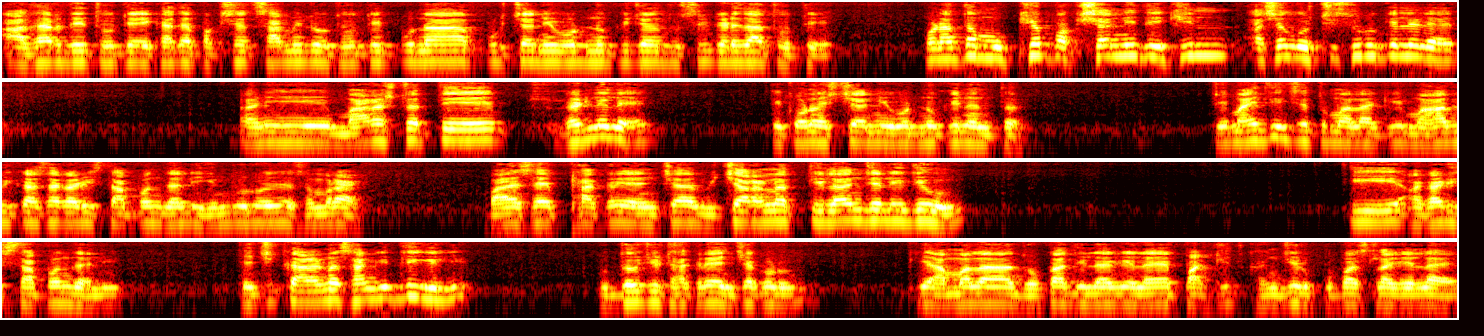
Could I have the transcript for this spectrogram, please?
आधार देत होते एखाद्या पक्षात सामील होत होते पुन्हा पुढच्या निवडणुकीच्या दुसरीकडे जात होते. पण आता मुख्य पक्षांनी देखील अशा गोष्टी सुरू केलेल्या आहेत. आणि महाराष्ट्रात ते घडलेले आहे एकोणीसच्या निवडणुकीनंतर. ते माहितीच आहे तुम्हाला की महाविकास आघाडी स्थापन झाली हिंदू सम्राट बाळासाहेब ठाकरे यांच्या विचारांना तिलांजली देऊन ती आघाडी स्थापन झाली. त्याची कारणं सांगितली गेली. उद्धवजी ठाकरे यांच्याकडून की आम्हाला धोका दिला गेला आहे पाठीत खंजीर खुपासला आहे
